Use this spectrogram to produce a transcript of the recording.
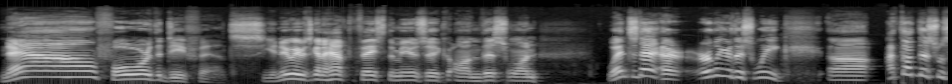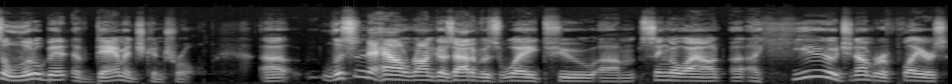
Now for the defense. You knew he was going to have to face the music on this one. Wednesday, uh, earlier this week, uh, I thought this was a little bit of damage control. Uh, listen to how Ron goes out of his way to um, single out a, a, huge number of players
